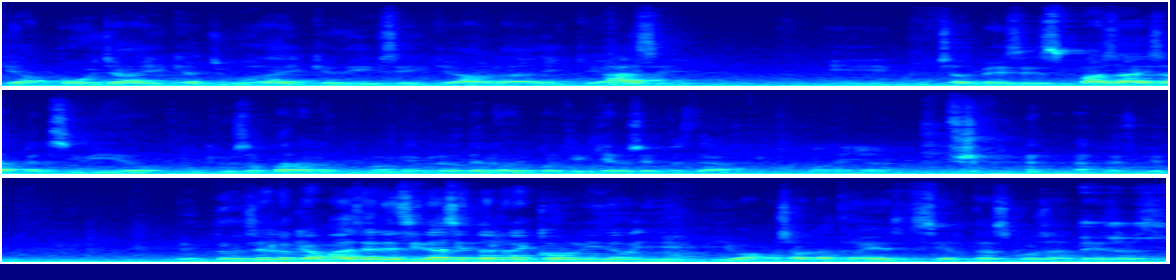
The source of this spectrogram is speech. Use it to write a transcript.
que, apoya y que ayuda y que dice y que habla y que hace y muchas veces pasa desapercibido incluso para los mismos miembros del OE porque quiero, ¿cierto Esteban? No, señor. es que, entonces lo que vamos a hacer es ir haciendo el recorrido y, vamos hablando de ciertas cosas de esas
